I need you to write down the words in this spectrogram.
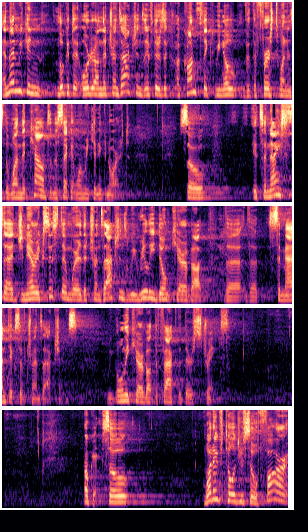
and then we can look at the order on the transactions. If there's a, a conflict, we know that the first one is the one that counts, and the second one we can ignore it. So it's a nice uh, generic system where the transactions, we really don't care about the, the semantics of transactions. We only care about the fact that they're strings. Okay, so what I've told you so far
